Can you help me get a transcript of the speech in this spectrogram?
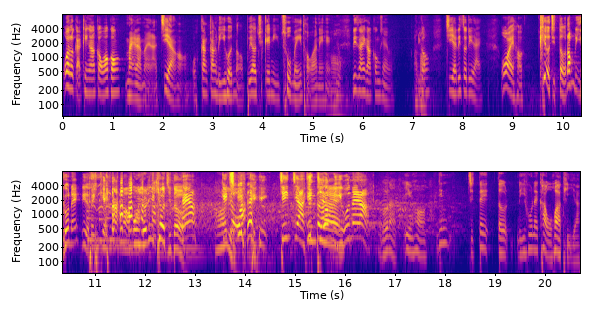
我都甲听仔讲，我讲买啦买啦，这样吼，我刚刚离婚哦，不要去给你触眉头安尼嘿。哦。你知影伊甲我讲啥无？伊讲，姐啊，你做你来，我会吼扣一道拢离婚的，你就免惊。哦，有你 Q 一道系，啊，结果我真正一道拢离婚的啦。无啦，因为吼，恁一对都离婚的较有话题啊。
